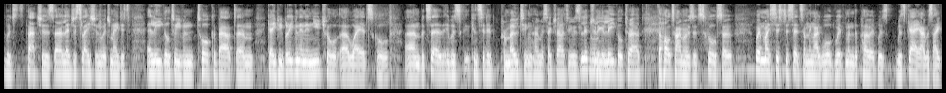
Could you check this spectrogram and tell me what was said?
which Thatcher's uh, legislation, which made it illegal to even talk about um, gay people, even in a neutral uh, way at school. Um, but so it was considered promoting homosexuality. It was literally illegal throughout the whole time I was at school. So when my sister said something like Walt Whitman, the poet, was was gay, I was like,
